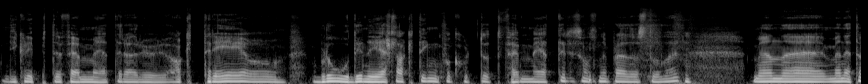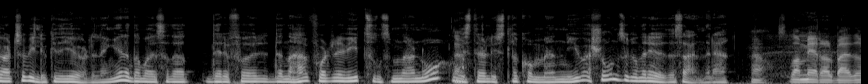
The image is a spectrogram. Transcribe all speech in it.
De klipte fem meter av akt tre, og blodig nedslakting forkortet fem meter, sånn som det pleide å stå der. Men, eh, men, etter hvert så ville jo ikke de gjøre det lenger. Da bare sa de at får, denne her får dere hvit sånn som den er nå. Og ja. hvis dere har lyst til å komme med en ny versjon, så kan dere gjøre det seinere. Ja, så er merarbeid?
